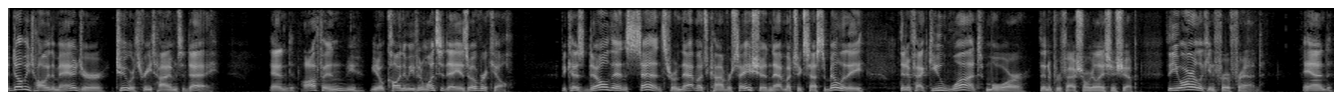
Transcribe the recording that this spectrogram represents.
but don't be calling the manager two or three times a day. And often, you know, calling them even once a day is overkill because they'll then sense from that much conversation, that much accessibility, that in fact you want more than a professional relationship, that you are looking for a friend. And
